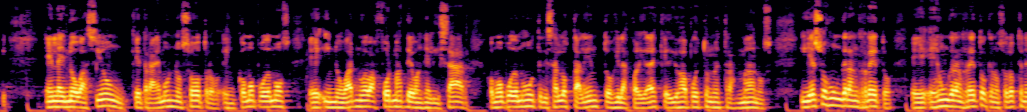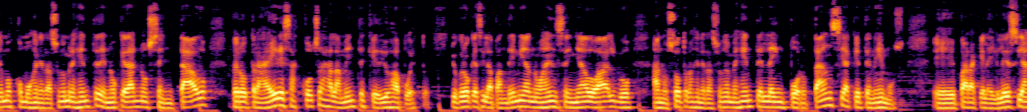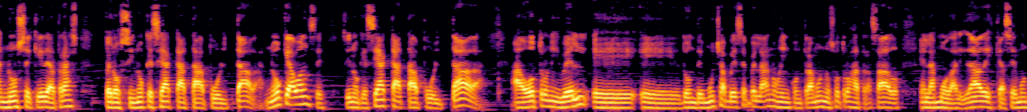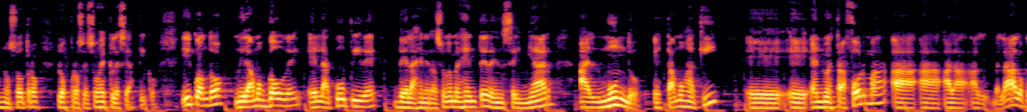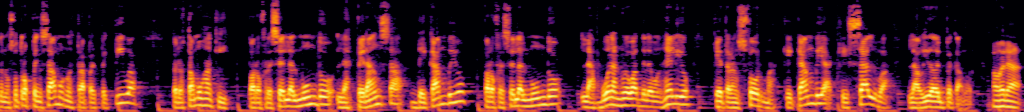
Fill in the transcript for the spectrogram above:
en la innovación que traemos nosotros, en cómo podemos eh, innovar nuevas formas de evangelizar, cómo podemos utilizar los talentos y las cualidades que Dios ha puesto en nuestras manos. Y eso es un gran reto, eh, es un gran reto que nosotros tenemos como generación emergente de no quedarnos sentados, pero traer esas cosas a la mente que Dios ha puesto. Yo creo que si la pandemia nos ha enseñado algo a nosotros, generación emergente, la importancia que tenemos eh, para que la iglesia no se quede atrás, pero sino que sea catapultada, no que avance, sino que sea catapultada a otro nivel eh, eh, donde muchas veces ¿verdad? nos encontramos nosotros atrasados en las modalidades que hacemos nosotros los procesos eclesiásticos. Y cuando miramos Gode, es la cúpide de la generación emergente de enseñar al mundo, estamos aquí eh, eh, en nuestra forma, a, la, a lo que nosotros pensamos, nuestra perspectiva, pero estamos aquí para ofrecerle al mundo la esperanza de cambio para ofrecerle al mundo las buenas nuevas del Evangelio que transforma, que cambia, que salva la vida del pecador. Ahora,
